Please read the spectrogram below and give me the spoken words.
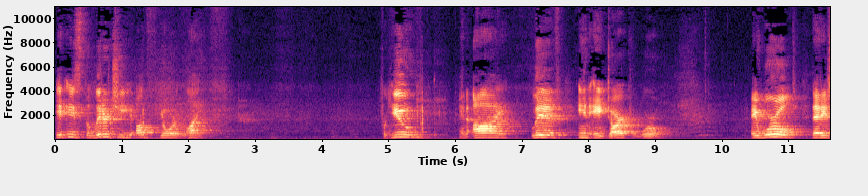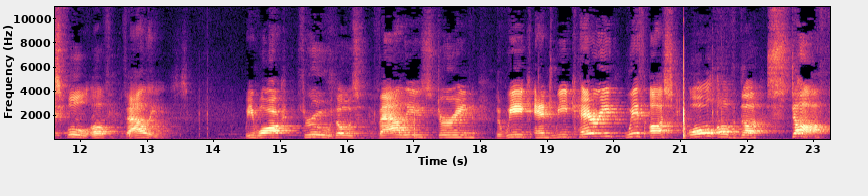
It is the liturgy of your life. For you and I live in a dark world, a world that is full of valleys. We walk through those valleys during the week, and we carry with us all of the stuff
